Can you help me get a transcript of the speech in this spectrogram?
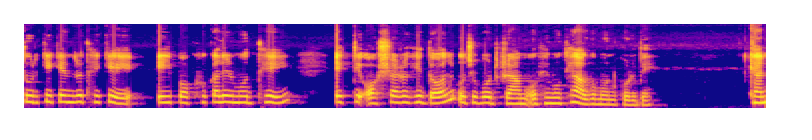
তুর্কি কেন্দ্র থেকে এই পক্ষকালের মধ্যেই একটি অশ্বারোহী দল উজুবট গ্রাম অভিমুখে আগমন করবে। কেন?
